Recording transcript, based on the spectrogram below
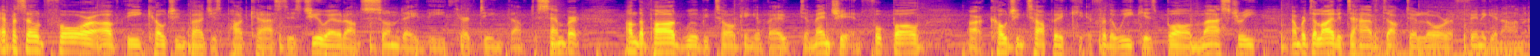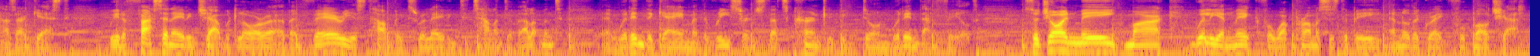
Episode 4 of the Coaching Badges podcast is due out on Sunday, the 13th of December. On the pod, we'll be talking about dementia in football. Our coaching topic for the week is ball mastery, and we're delighted to have Dr. Laura Finnegan on as our guest. We had a fascinating chat with Laura about various topics relating to talent development uh, within the game and the research that's currently being done within that field. So join me, Mark, Willie, and Mick for what promises to be another great football chat.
